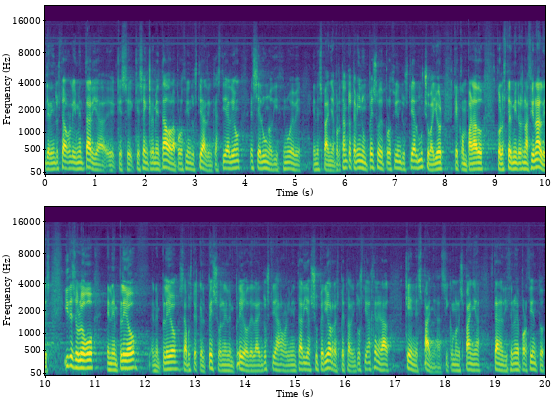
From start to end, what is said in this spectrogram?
de la industria agroalimentaria eh, que, se, que, se, ha incrementado la producción industrial en Castilla y León, es el 1,19 en España. Por lo tanto, también un peso de producción industrial mucho mayor que comparado con los términos nacionales. Y desde luego en empleo en empleo, sabe usted que el peso en el empleo de la industria agroalimentaria es superior respecto a la industria en general que en España. Así como en España está en el 19%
